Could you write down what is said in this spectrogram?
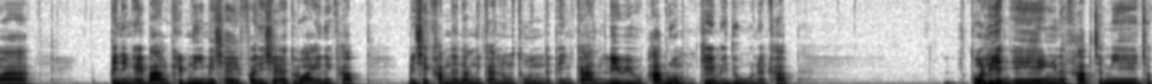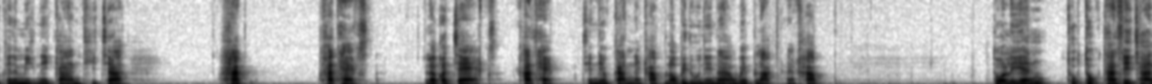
ว่าเป็นยังไงบ้างคลิปนี้ไม่ใช่ financial advice นะครับ ไม่ใช่คำแนะนำในการลงทุน แต่เป็นการรีวิวภาพรวมของเกมให้ดูนะครับ ตัวเหรียญเองนะครับ จะมีโทเ k นมิกในการที่จะหักค่าแท็กแล้วก็แจกค่าแท็กเช่นเดียวกันนะครับ เราไปดูในหน้าเว็บหลักนะครับ ตัวเหรียญทุกๆ transition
